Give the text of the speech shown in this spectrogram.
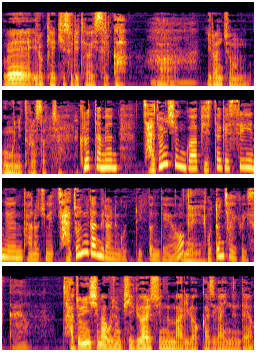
왜 이렇게 기술이 되어 있을까? 아. 아, 이런 좀 의문이 들었었죠. 그렇다면 자존심과 비슷하게 쓰이는 단어 중에 자존감이라는 것도 있던데요. 네, 예. 어떤 차이가 있을까요? 자존심하고 좀 비교할 수 있는 말이 몇 가지가 있는데요.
